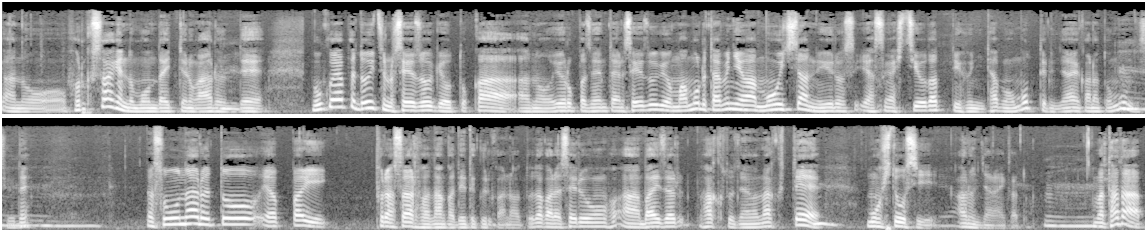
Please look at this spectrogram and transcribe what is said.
あのフォルクスワーゲンの問題っていうのがあるんで、うん僕はやっぱりドイツの製造業とかあのヨーロッパ全体の製造業を守るためにはもう一段のユーロ安が必要だっていうふうに多分思ってるんじゃないかなと思うんですよね。うそうなるとやっぱりプラスアルファなんか出てくるかなと。だからセルオンあバイザルファクトじゃなくて、うん。もう一押しあるんじゃないかと、まあ、ただ、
